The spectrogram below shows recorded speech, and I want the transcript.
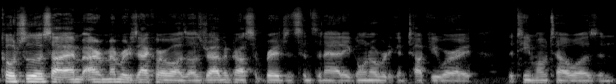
Coach Lewis, I, I remember exactly where I was. I was driving across the bridge in Cincinnati, going over to Kentucky, where I, the team hotel was, and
